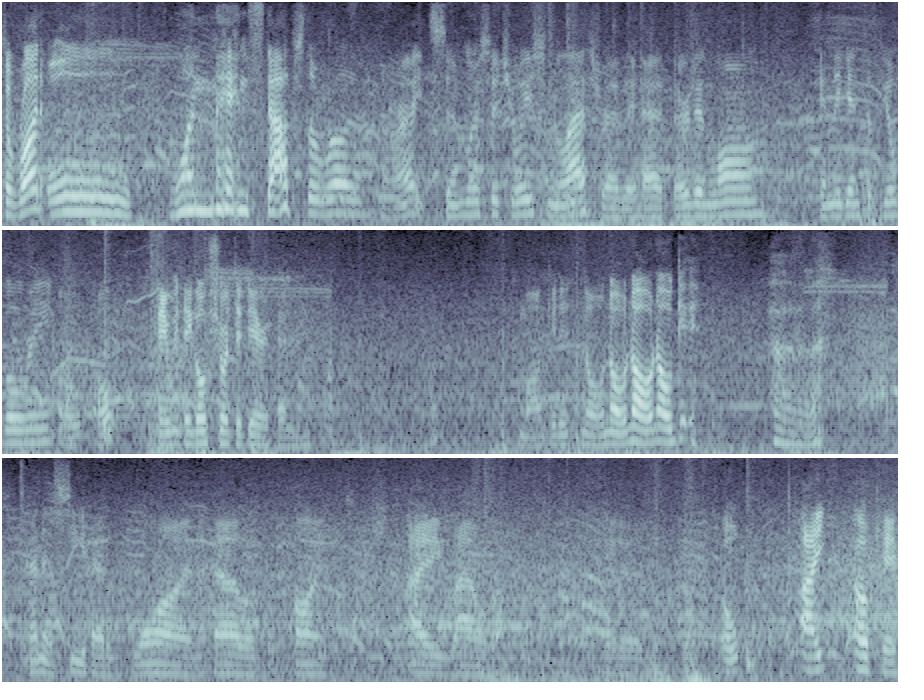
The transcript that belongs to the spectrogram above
To run. Oh, one man stops the run. All right, similar situation the last drive they had. Third and long. Can they get into field goal range? Oh, oh. They, they go short to Derrick Henry. Come on, get it. No, no, no, no. Get. Tennessee had one hell of a punch. I wow. oh, I okay.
